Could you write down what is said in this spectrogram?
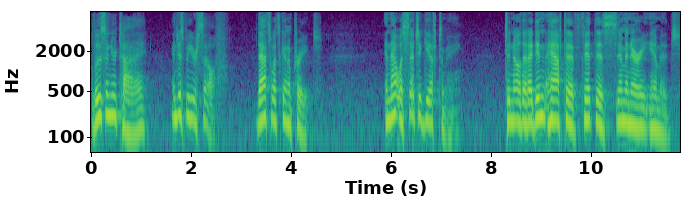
loosen your tie, and just be yourself. That's what's going to preach. And that was such a gift to me to know that I didn't have to fit this seminary image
